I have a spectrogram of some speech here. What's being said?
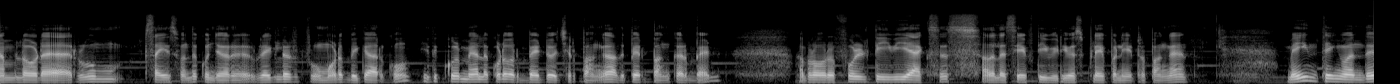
நம்மளோட ரூம் சைஸ் வந்து கொஞ்சம் ஒரு ரெகுலர் ரூமோட பிக்காக இருக்கும். இதுக்கு மேலே கூட ஒரு பெட் வச்சுருப்பாங்க. அது பேர் பங்கர் பெட் அப்புறம் ஒரு ஃபுல் டிவி ஆக்சஸ் அதில் சேஃப்டி வீடியோஸ் ப்ளே பண்ணிகிட்ருப்பாங்க மெயின் திங் வந்து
